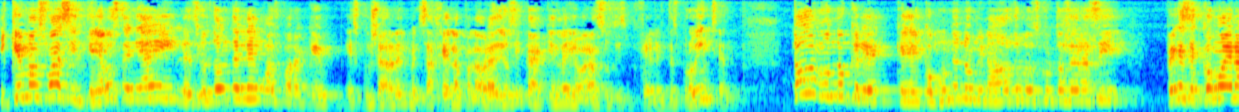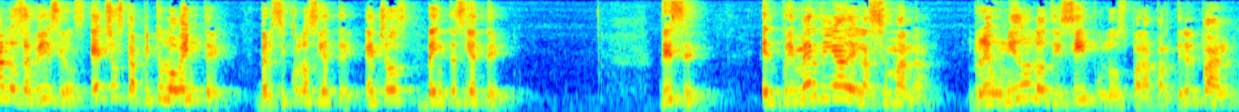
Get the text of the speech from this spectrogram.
¿Y qué más fácil? Que ya los tenía ahí, les dio el don de lenguas para que escucharan el mensaje de la palabra de Dios y cada quien la llevara a sus diferentes provincias. Todo el mundo cree que el común denominador de los cultos era así. Fíjense cómo eran los servicios. Hechos capítulo 20, versículo 7. Hechos 27. Dice, el primer día de la semana, reunidos los discípulos para partir el pan,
